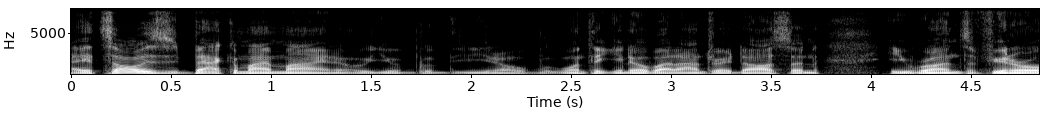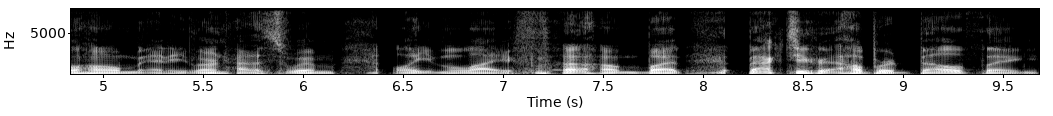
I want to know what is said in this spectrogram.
It's always back in my mind. oh, You you know, one thing you know about Andre Dawson, he runs a funeral home and he learned how to swim late in life. um, but back to your Albert Belle thing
